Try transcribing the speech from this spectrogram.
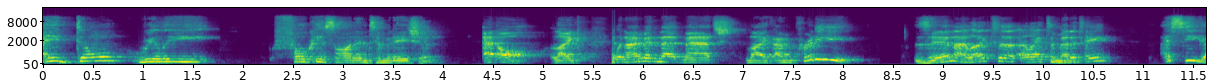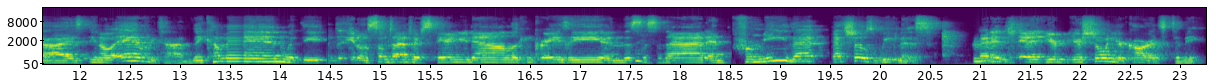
I don't really focus on intimidation at all. Like when I'm in that match, like I'm pretty zen. I like to I like to meditate. I see guys, you know, every time they come in with the, the- you know, sometimes they're staring you down, looking crazy, and this, this, and that. And for me, that that shows weakness, and, it, and it, you're you're showing your cards to me.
